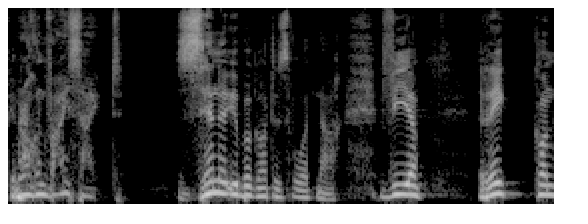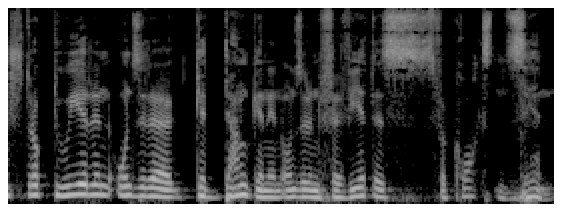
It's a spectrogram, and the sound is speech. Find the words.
Wir brauchen Weisheit. Sinne über Gottes Wort nach. Wir rekonstruieren unsere Gedanken in unseren verwirrtes, verkorksten Sinn.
